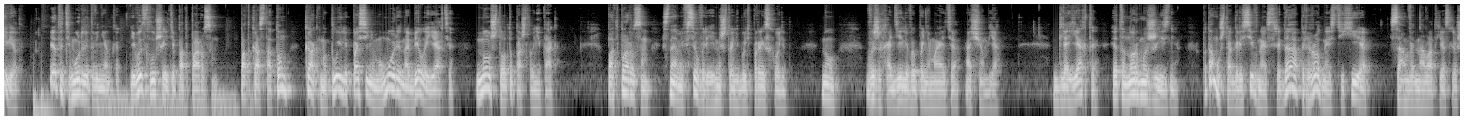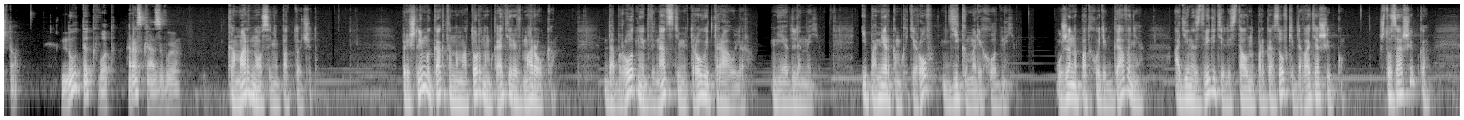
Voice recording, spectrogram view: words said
Привет! Это Тимур Литвиненко, и вы слушаете «Под парусом». Подкаст о том, как мы плыли по синему морю на белой яхте. Но что-то пошло не так. Под парусом с нами все время что-нибудь происходит. Ну, вы же ходили, вы понимаете, о чем я. Для яхты это норма жизни, потому что агрессивная среда, природная стихия. Сам виноват, если что. Ну так вот, рассказываю. Комар носа не подточит. Пришли мы как-то на моторном катере в Марокко. Добротный 12-метровый траулер, медленный. И по меркам катеров дико мореходный. Уже на подходе к гавани один из двигателей стал на прогазовке давать ошибку. Что за ошибка?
